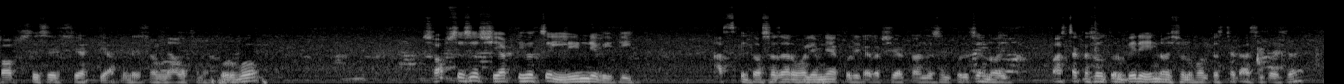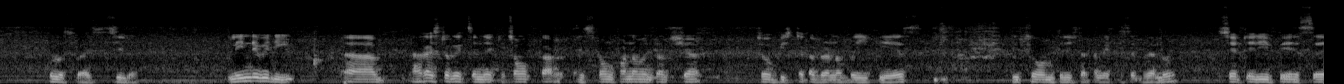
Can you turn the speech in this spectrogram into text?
সবশেষের শেয়ারটি আপনাদের সামনে আলোচনা করব। সবশেষের শেয়ারটি হচ্ছে লিন্ডেবিটি আজকে দশ হাজার ভলিউম নিয়ে এক কোটি টাকার শেয়ার ট্রানজ্যাকশন করেছে, নয়, পাঁচ টাকা সত্তর বেড়ে নয়শো উনপঞ্চাশ টাকা আশি পয়সা ক্লোজ প্রাইস ছিল। লিন্ডেবিটি ঢাকা স্টক এক্সচেঞ্জে একটা চমৎকার স্ট্রং ফান্ডামেন্টাল শেয়ার চব্বিশ টাকা বিরানব্বই ইপিএস দুশো উনত্রিশ টাকা নেট ভ্যালু সেটের ইপিএসে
